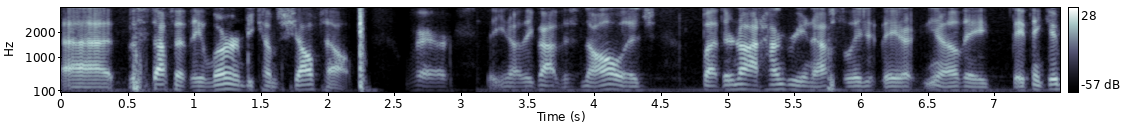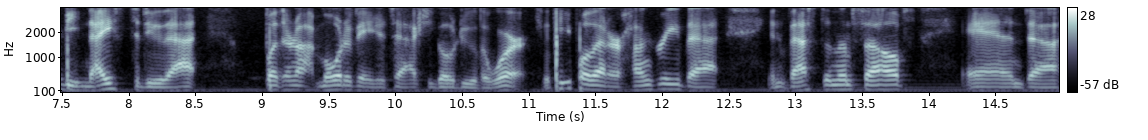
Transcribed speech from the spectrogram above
uh, the stuff that they learn becomes shelf help, where you know they've got this knowledge, but they're not hungry enough. So they, they you know they they think it'd be nice to do that, but they're not motivated to actually go do the work. The people that are hungry, that invest in themselves, and uh,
